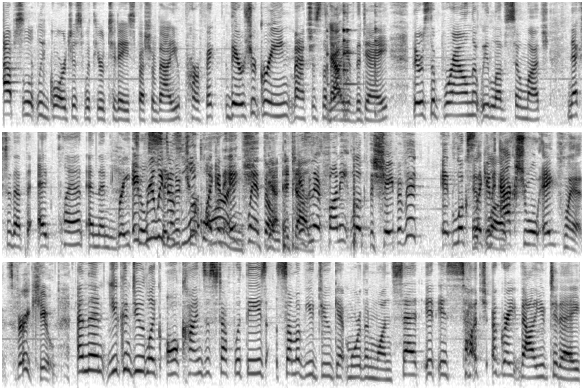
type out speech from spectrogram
Absolutely gorgeous with your today's special value. Perfect. There's your green, matches the Yep. value of the day. There's the brown that we love so much. Next to that, the eggplant, and then Rachael's It really does look like orange. an eggplant, though. Yeah, it does. Isn't it funny? Look, the shape of it. It looks It like an actual eggplant. It's very cute. And then you can do like all kinds of stuff with these. Some of you do get more than one set. It is such a great value today.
